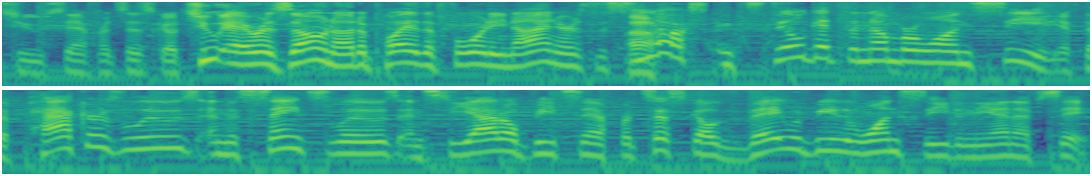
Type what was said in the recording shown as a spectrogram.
to San Francisco, to Arizona to play the 49ers. The Seahawks can still get the number one seed. If the Packers lose and the Saints lose and Seattle beats San Francisco, they would be the one seed in the NFC.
